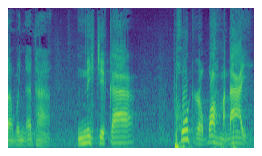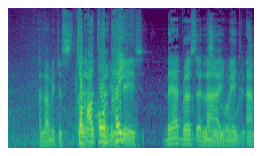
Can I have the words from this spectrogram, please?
ឡើងវិញដែរថានេះជាការភូតរបស់ម្ដាយ Allow me to s- Còn uh, ai con tell you thấy. this. That was a lie made up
